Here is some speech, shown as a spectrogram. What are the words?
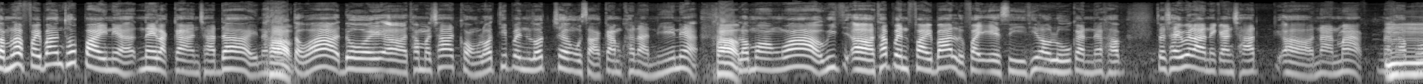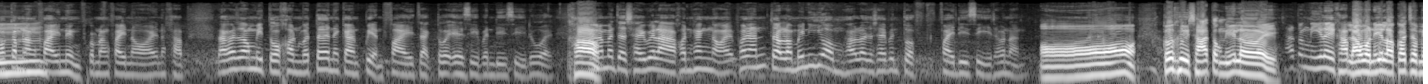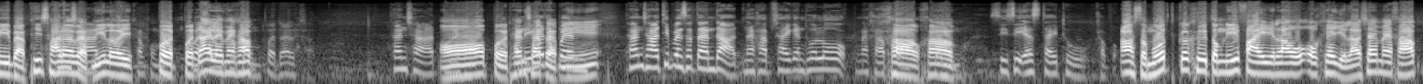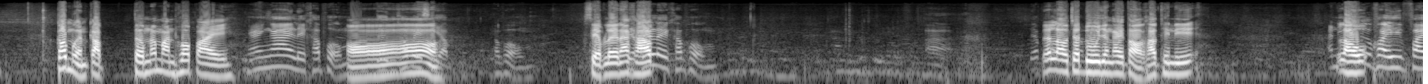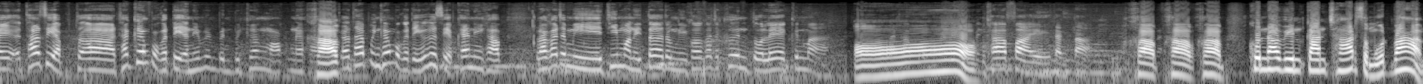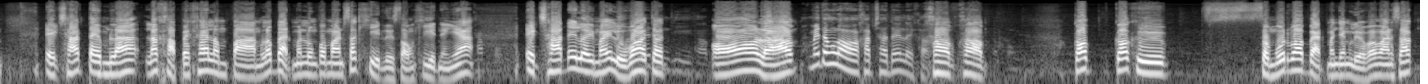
สำหรับไฟบ้านทั่วไปเนี่ยในหลักการชาร์จได้นะครัครับบแต่ว่าโดยเอ่อธรรมชาติของรถที่เป็นรถเชิงอุตสาหกรรมขนาดนี้เนี่ยครับเรามองว่าวิเอ่อถ้าเป็นไฟบ้านหรือไฟ AC ที่เรารู้กันนะครับจะใช้เวลาในการชาร์จเอ่อนานมากนะครับอืม เพราะว่ากำลังไฟหนึ่งกำลังไฟน้อยนะครับแล้วก็จะต้องมีตัวคอนเวอร์เตอร์ในการเปลี่ยนไฟจากตัว AC เป็น DC ด้วยคเพรับราะฉะนั้นมันจะใช้เวลาค่อนข้างน้อยเพราะฉะนั้นจะเราไม่นิยมครับเราจะใช้เป็นตัวไฟ DC เท่านั้น อ๋อก็คือชาร์จตรงนี้เลย ชาร์จตรงนี้เลยครับแล้ววันนี้เราก็จะมีแบบที่ชาร์จได้แบบนี้เลย ครับผมเปิดเปิดได้เลยไหมครับเปิดได้เลยครับท่านชาร์จอ๋อเปิดแท่นชาร์จแบบนี้ท่านชาร์จที่เป็นสแตนดาร์ดนะครับใช้กันทั่วโลกนะครับครับครับ เป็น CCS Type 2ครับผมอ่าสมมติก็คือตรงนี้ไฟเราโอเคอยู่แล้วใช่ไหมครับ ก็เหมือนกับเติมน้ำมันทั่วไป ง่ายๆเลยครับผมอ๋อ ดึงเข้าไปเสียบครับผมเสียบเลยนะครับ เสียได้เลยครับผมอ่ารียบร้อยแล้วเราจะดูยังไงต่อครับทีนี้ อันนี้เรา คือไฟไฟถ้าเสียบอ่าถ้าเครื่องปกติอันนี้เป็นเป็นเป็นเครื่องม็อกนะครัครับก็ถ้าเป็นเครื่องปกติก็คือเสียบแค่นี้ครับแล้วก็จะมีที่มอนิเตอร์ตรงนี้เขาก็จะขึ้นตัวเลขขึ้นมา อ๋อ เป็นค่าไฟต่างครับครับครับคุณนาวินการชาร์จสมมุติว่าเอกชาร์จเต็มแล้ว แล้วขับไปแค่ลำปาง แล้วแบตมันลงประมาณสักขีดหรือ 2 ขีดอย่างเงี้ย ๆครับผมเอกชาร์จได้เลยไหมหรือๆว่าจะ ได้ทันทีครับอ๋อเหรอครับ ไม่ต้องรอครับชาร์จได้เลยครับ ครับครับก็ก็คือ สมมุติว่าแบตมันยังเหลือประมาณสัก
